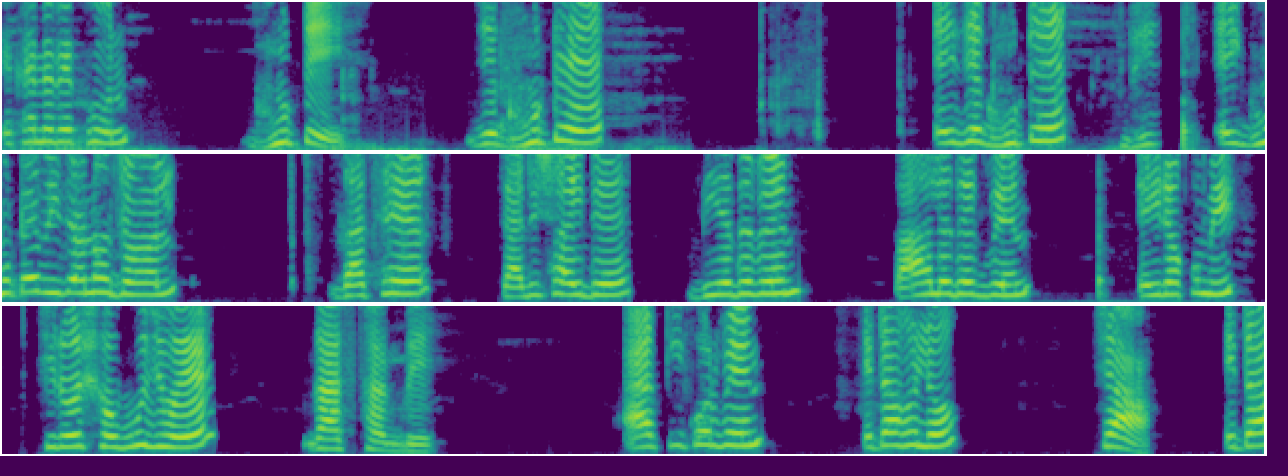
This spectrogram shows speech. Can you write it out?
এখানে দেখুন, ঘুঁটে, যে ঘুঁটে, এই যে ঘুঁটে এই ঘুঁটে ভিজানো জল গাছের চারি সাইডে দিয়ে দেবেন। তাহলে দেখবেন এই রকমই চিরসবুজ হয়ে গাছ থাকবে। আর কি করবেন? এটা হলো চা। এটা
